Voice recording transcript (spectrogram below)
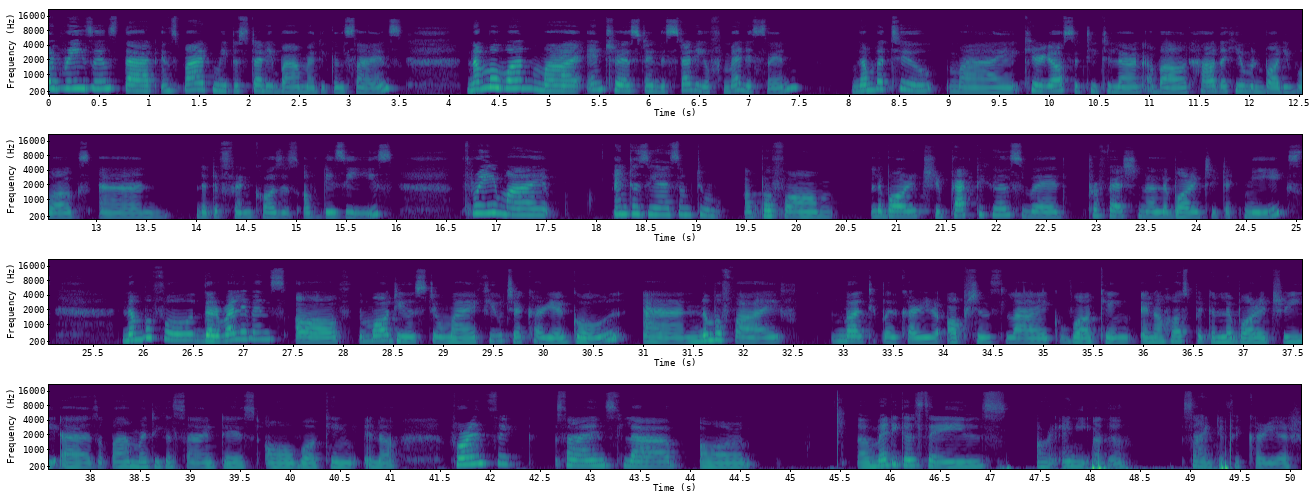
five reasons that inspired me to study biomedical science. Number one, my interest in the study of medicine. Number two, my curiosity to learn about how the human body works and the different causes of disease. Three, my enthusiasm to uh, perform laboratory practicals with professional laboratory techniques. Number four, the relevance of the modules to my future career goal. And number five, multiple career options like working in a hospital laboratory as a biomedical scientist or working in a forensic science lab or medical sales or any other scientific career.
